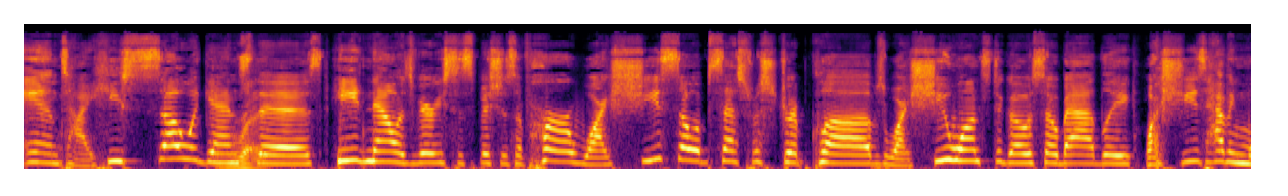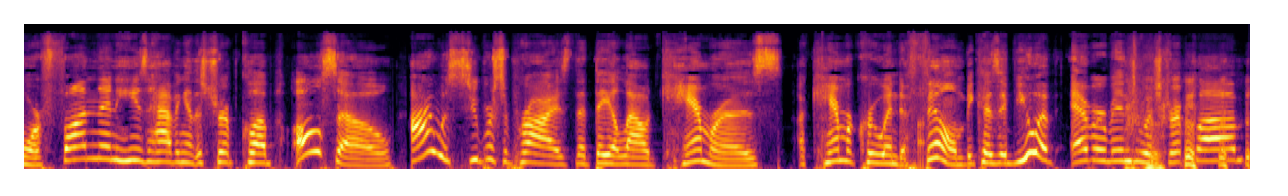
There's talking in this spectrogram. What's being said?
anti. He's so against Right. this. He now is very suspicious of her, why she's so obsessed with strip clubs, why she wants to go so badly, why she's having more fun than he's having at the strip club. Also, I was super surprised that they allowed cameras, a camera crew into film because if you have ever been to a strip club,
